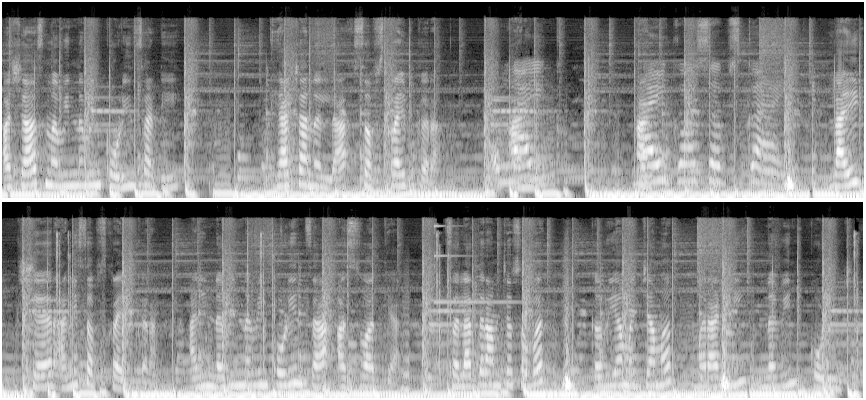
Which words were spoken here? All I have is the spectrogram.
अशाच नवीन नवीन कोडींसाठी ह्या चॅनलला सबस्क्राईब करा. आणि लाईक शेअर आणि सबस्क्राईब करा. आणि नवीन नवीन कोडींचा आस्वाद घ्या. चला तर आमच्यासोबत करूया मज्जा मग मराठी नवीन कोडींची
